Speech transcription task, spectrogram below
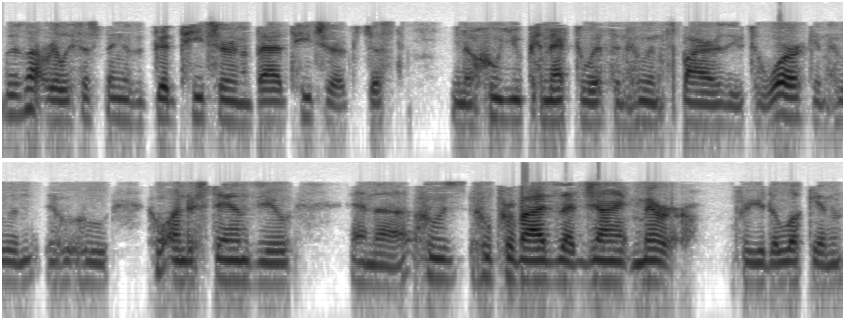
there's not really such thing as a good teacher and a bad teacher. It's just you know who you connect with and who inspires you to work and who who who understands you and uh, who's who provides that giant mirror for you to look in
